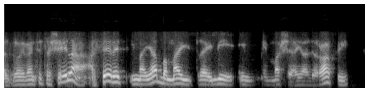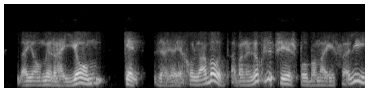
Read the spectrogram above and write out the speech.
אז לא הבנתי את השאלה. הסרט, אם היה במאי ישראלי עם, עם מה שהיה לרפי, והיה אומר היום, כן, זה היה יכול לעבוד, אבל אני לא חושב שיש פה במאי ישראלי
